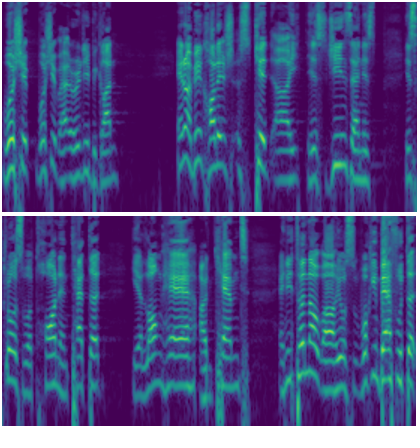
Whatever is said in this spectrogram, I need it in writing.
worship. Worship had already begun. You know, being a college kid, uh, his jeans and his, his clothes were torn and tattered. He had long hair, unkempt. And he turned out uh, he was walking barefooted.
